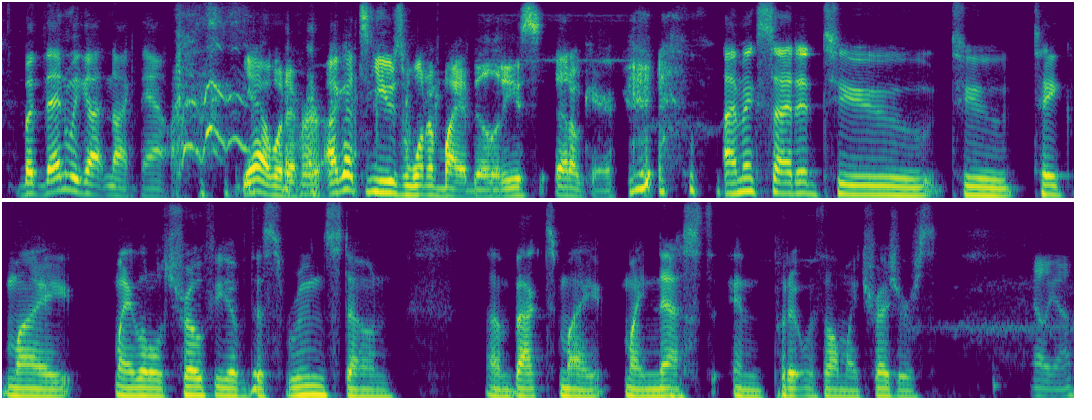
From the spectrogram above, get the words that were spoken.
but then we got knocked down. yeah, whatever. I got to use one of my abilities. I don't care. I'm excited to to take my my little trophy of this rune stone um, back to my my nest and put it with all my treasures. Hell yeah.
